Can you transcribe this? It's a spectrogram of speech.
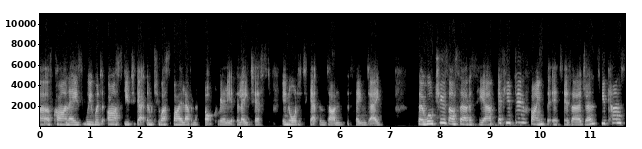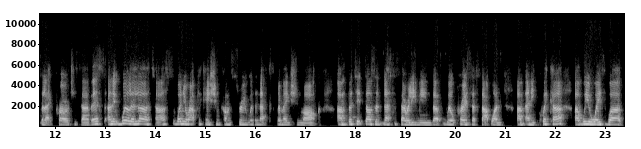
uh, of carnets, we would ask you to get them to us by 11 o'clock really at the latest in order to get them done the same day. So we'll choose our service here. If you do find that it is urgent, you can select priority service and it will alert us when your application comes through with an exclamation mark um, but it doesn't necessarily mean that we'll process that one um, any quicker. Uh, we always work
